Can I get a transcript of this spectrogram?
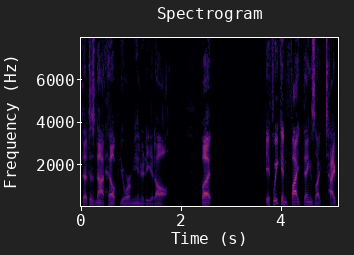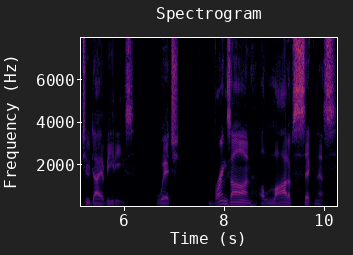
that does not help your immunity at all but if we can fight things like type 2 diabetes which brings on a lot of sickness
